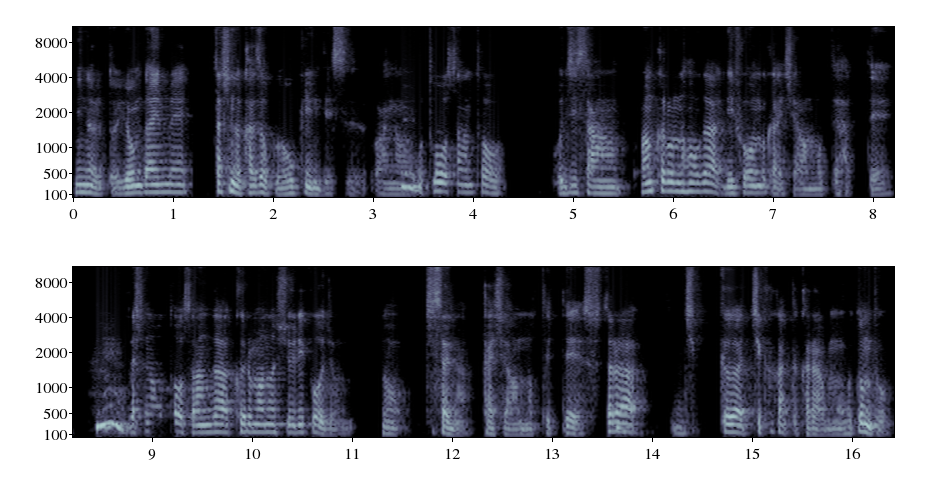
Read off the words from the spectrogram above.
になると4代目、私の家族が大きいんです。あの、うん。お父さんとおじさん、アンクルの方がリフォーム会社を持ってはって、うん。私のお父さんが車の修理工場の小さいな会社を持ってて、そしたら実家が近かったから、もうほとんど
